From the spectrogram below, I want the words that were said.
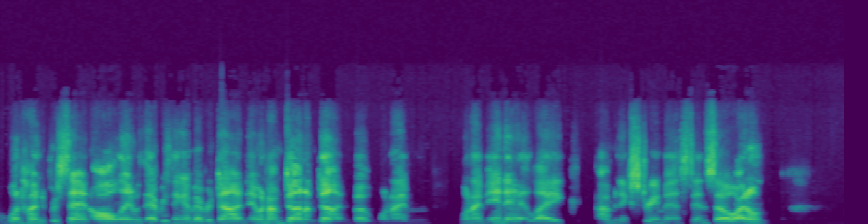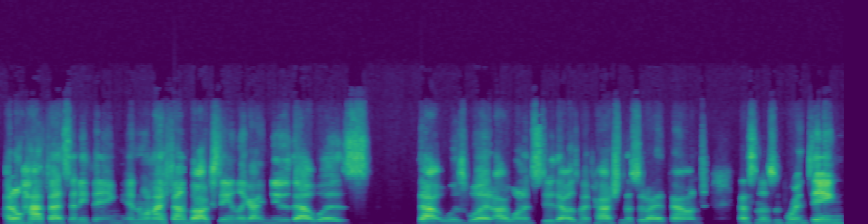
100% all in with everything I've ever done. And when I'm done, I'm done. But when I'm when I'm in it, like I'm an extremist, and so I don't I don't half-ass anything. And when I found boxing, like I knew that was that was what I wanted to do. That was my passion. That's what I had found. That's the most important thing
